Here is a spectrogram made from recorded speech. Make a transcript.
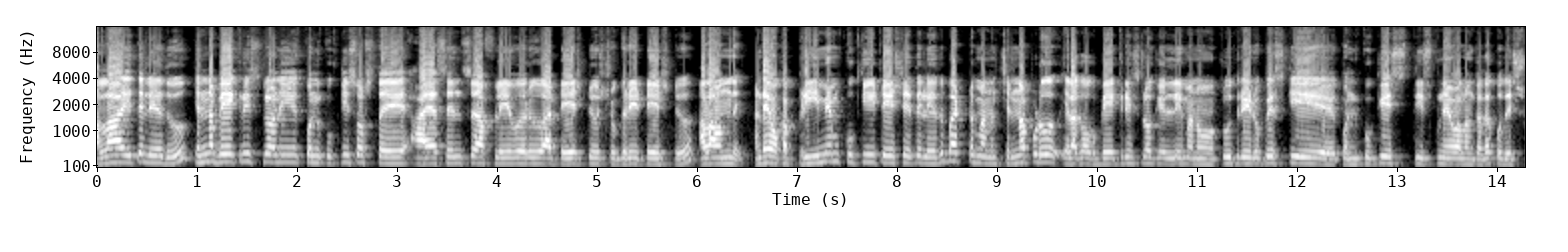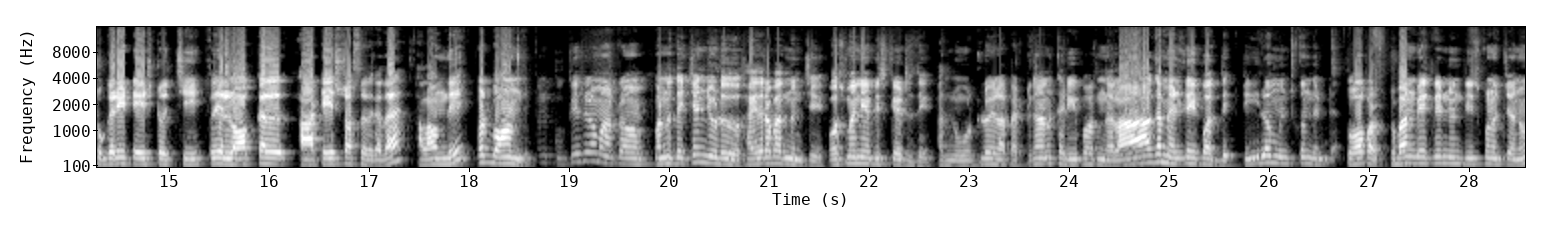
అలా అయితే లేదు. చిన్న బేకరీస్లోని కొన్ని కుకీస్ వస్తాయి. ఆ ఎసెన్స్ ఆ ఫ్లేవర్ ఆ టేస్ట్ షుగరీ టేస్ట్ అలా ఉంది. అంటే ఒక ప్రీమియం కుకీ టేస్ట్ అయితే లేదు. బట్ మనం చిన్నప్పుడు ఇలాగ ఒక బేకరీస్లోకి వెళ్ళి మనం టూ త్రీ రూపీస్కి కొన్ని కుకీస్ తీసుకునే వాళ్ళం కదా. కొద్దిగా షుగరీ టేస్ట్ వచ్చి కొద్దిగా లోకల్ ఆ టేస్ట్ వస్తుంది కదా. అలా ఉంది. బట్ బాగుంది. కుకీస్లో మాత్రం మొన్న తెచ్చాను చూడు హైదరాబాద్ నుంచి ఓస్మానియా బిస్కెట్స్ ది అది నోట్లో ఇలా పెట్టగానే కరిగిపోతుంది. అలాగా మెల్ట్ అయిపోద్ది. టీలో ముంచుకుని తింటే సూపర్. సుబాన్ బేకరీ నేను తీసుకొని వచ్చాను.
